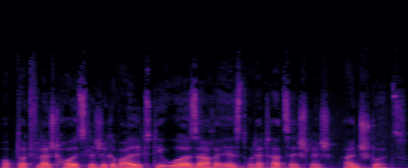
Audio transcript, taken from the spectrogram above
ob dort vielleicht häusliche Gewalt die Ursache ist oder tatsächlich ein Sturz.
